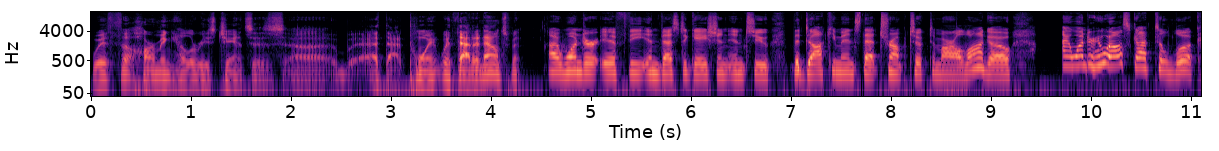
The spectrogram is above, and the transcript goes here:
with uh, harming Hillary's chances uh, at that point with that announcement. I wonder if the investigation into the documents that Trump took to Mar a Lago. I wonder who else got to look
